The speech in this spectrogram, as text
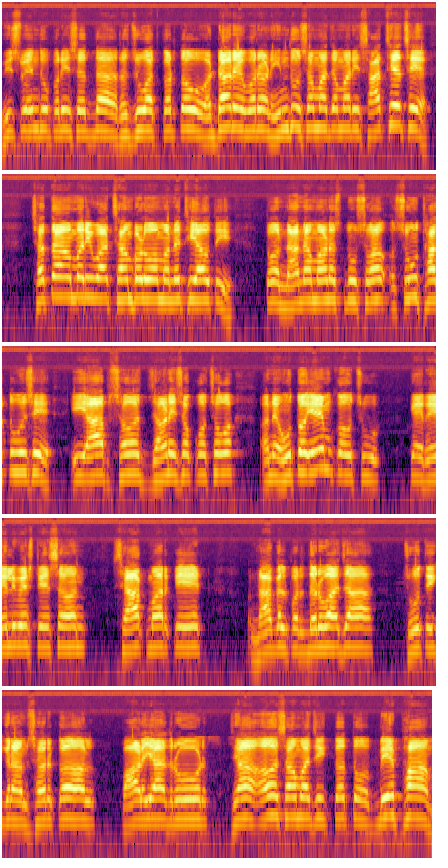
વિશ્વ હિન્દુ પરિષદના રજૂઆત કરતો હોઉં અઢારે વરણ હિન્દુ સમાજ અમારી સાથે છે, છતાં અમારી વાત સાંભળવામાં નથી આવતી, તો નાના માણસનું શું થતું હશે એ આપ સહજ જાણી શકો છો, અને હું તો એમ કહું છું કે રેલવે સ્ટેશન, શાક માર્કેટ, નાગલપર દરવાજા, જ્યોતિગ્રામ સર્કલ, પાળિયાદ રોડ જ્યાં અસામાજિક તત્વો બેફામ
